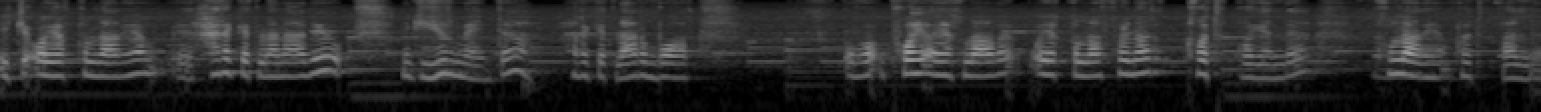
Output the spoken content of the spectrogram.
lekin oyoq qo'llari ham harakatlanadiyu lekin yurmaydida? Harakatlari bor. Poy oyoqlari oyoq qo'llari poylari qotib qolganda qo'llari ham qotib qoldi.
